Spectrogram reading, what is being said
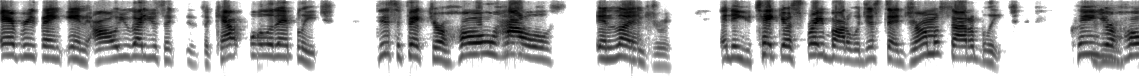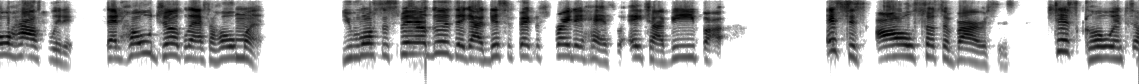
everything in it all you got to use is a cap full of that bleach disinfect your whole house in laundry and then you take your spray bottle with just that germicidal bleach clean mm-hmm. your whole house with it that whole jug lasts a whole month you want to smell good? They got a disinfectant spray that has for HIV. For, it's just all sorts of viruses. Just go into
